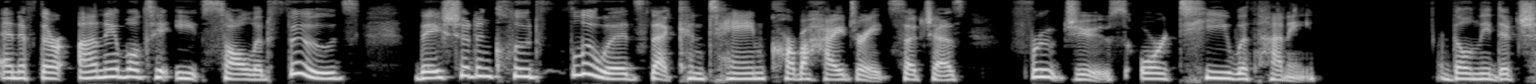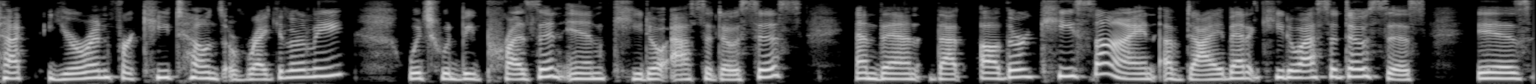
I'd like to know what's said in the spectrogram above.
And if they're unable to eat solid foods, they should include fluids that contain carbohydrates, such as fruit juice or tea with honey. They'll need to check urine for ketones regularly, which would be present in ketoacidosis. And then that other key sign of diabetic ketoacidosis is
